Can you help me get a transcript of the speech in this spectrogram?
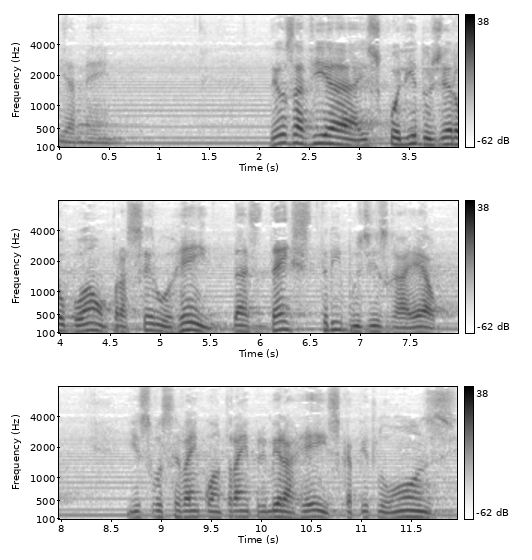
e amém. Deus havia escolhido Jeroboão para ser o rei das dez tribos de Israel. Isso você vai encontrar em 1 Reis, capítulo 11,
